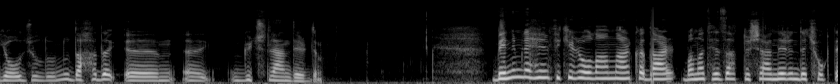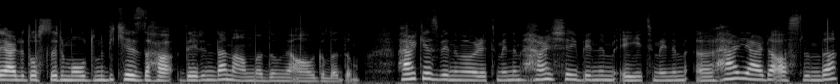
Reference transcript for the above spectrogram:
yolculuğunu daha da güçlendirdim. Benimle hemfikirli olanlar kadar bana tezat düşenlerin de çok değerli dostlarım olduğunu bir kez daha derinden anladım ve algıladım. Herkes benim öğretmenim, her şey benim eğitmenim. Ee, her yerde aslında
